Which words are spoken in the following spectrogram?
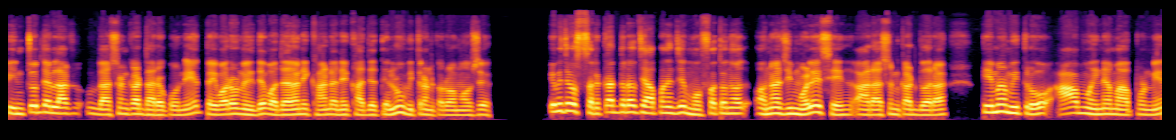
પંચોતેર લાખ રાશન કાર્ડ ધારકોને તહેવારોને લીધે વધારાની ખાંડ અને ખાદ્ય તેલનું વિતરણ કરવામાં આવશે. કે મિત્રો સરકાર તરફથી આપણને જે મફત અનાજી મળે છે, આ રાશન કાર્ડ દ્વારા, તેમાં મિત્રો આ મહિનામાં આપણને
